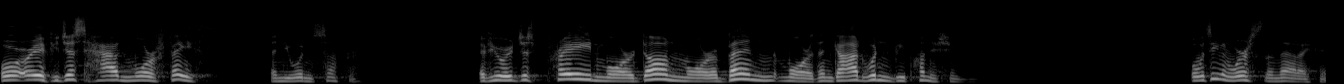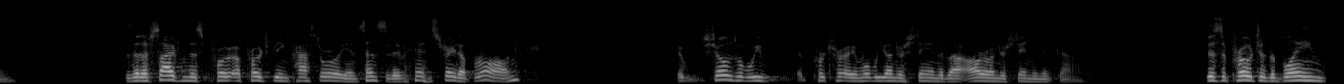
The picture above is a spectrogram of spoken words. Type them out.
Or if you just had more faith, then you wouldn't suffer. If you were just prayed more, done more, or been more, then God wouldn't be punishing you. But what's even worse than that, I think, is that aside from this pro- approach being pastorally insensitive and straight up wrong, it shows what we portray and what we understand about our understanding of God. This approach of the blame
